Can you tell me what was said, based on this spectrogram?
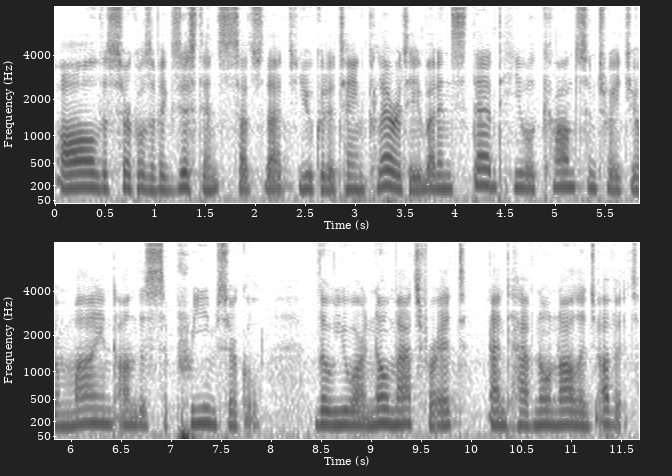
all the circles of existence such that you could attain clarity, but instead he will concentrate your mind on the supreme circle, though you are no match for it and have no knowledge of it.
